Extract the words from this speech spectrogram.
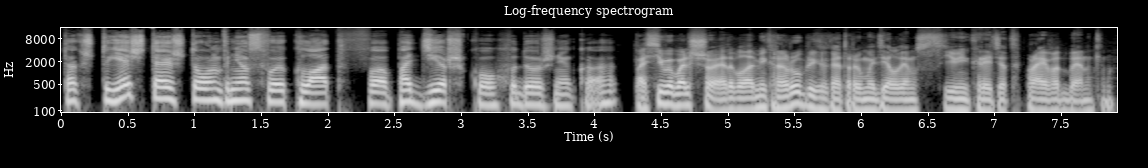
Так что я считаю, что он внес свой вклад в поддержку художника. Спасибо большое. Это была микрорубрика, которую мы делаем с Unicredit Private Banking.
